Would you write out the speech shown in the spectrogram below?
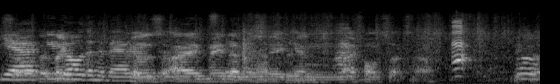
Yeah, So, if you like, don't, then the battery. Because I made that mistake and my phone sucks now.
